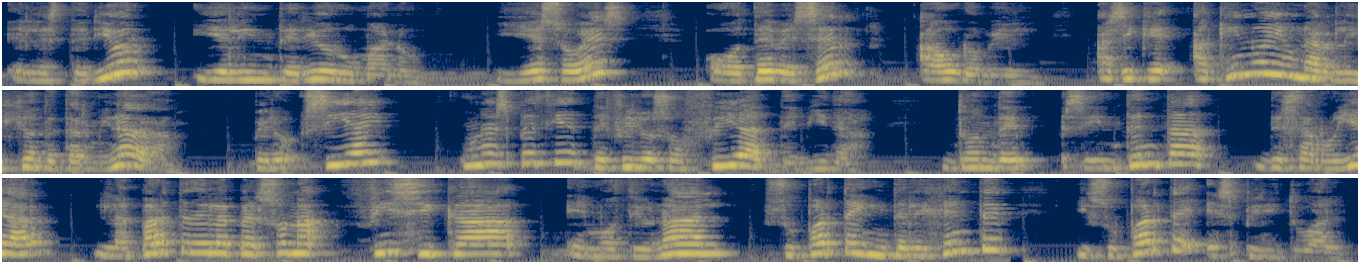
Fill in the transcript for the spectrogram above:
el exterior y el interior humano. Y eso es, o debe ser, Auroville. Así que aquí no hay una religión determinada, pero sí hay una especie de filosofía de vida, donde se intenta desarrollar la parte de la persona física, emocional, su parte inteligente y su parte espiritual.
